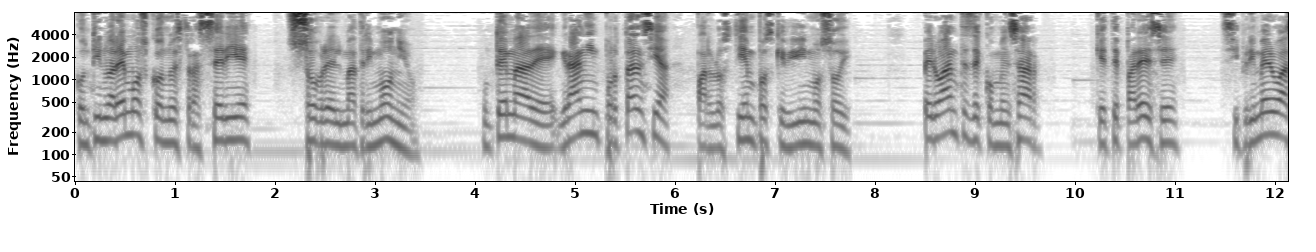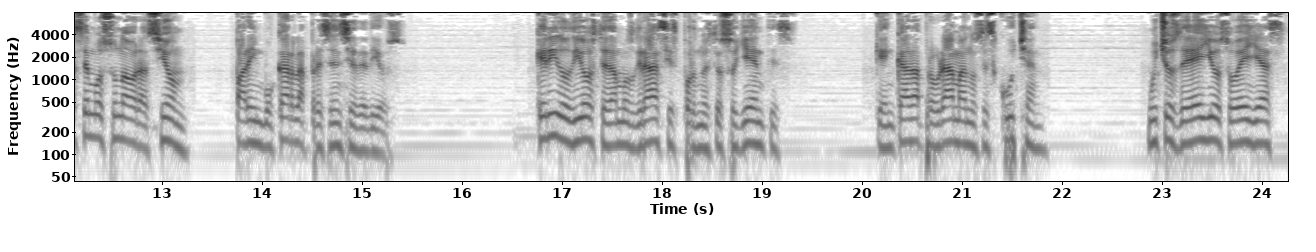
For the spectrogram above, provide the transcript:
Continuaremos con nuestra serie sobre el matrimonio, un tema de gran importancia para los tiempos que vivimos hoy. Pero antes de comenzar, ¿qué te parece si primero hacemos una oración para invocar la presencia de Dios? Querido Dios, te damos gracias por nuestros oyentes que en cada programa nos escuchan. Muchos de ellos o ellas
